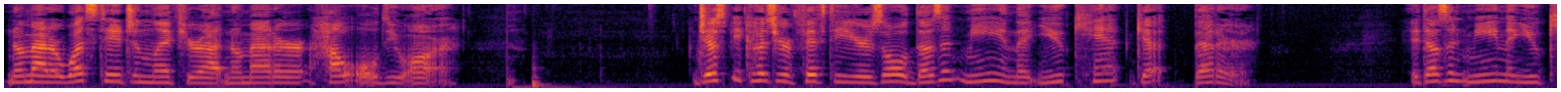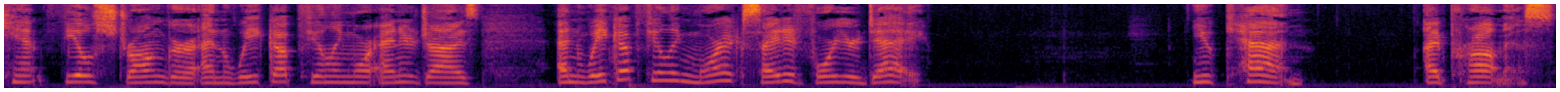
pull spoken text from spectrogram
no matter what stage in life you're at, no matter how old you are, just because you're 50 years old doesn't mean that you can't get better. It doesn't mean that you can't feel stronger and wake up feeling more energized and wake up feeling more excited for your day. You can. I promise.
